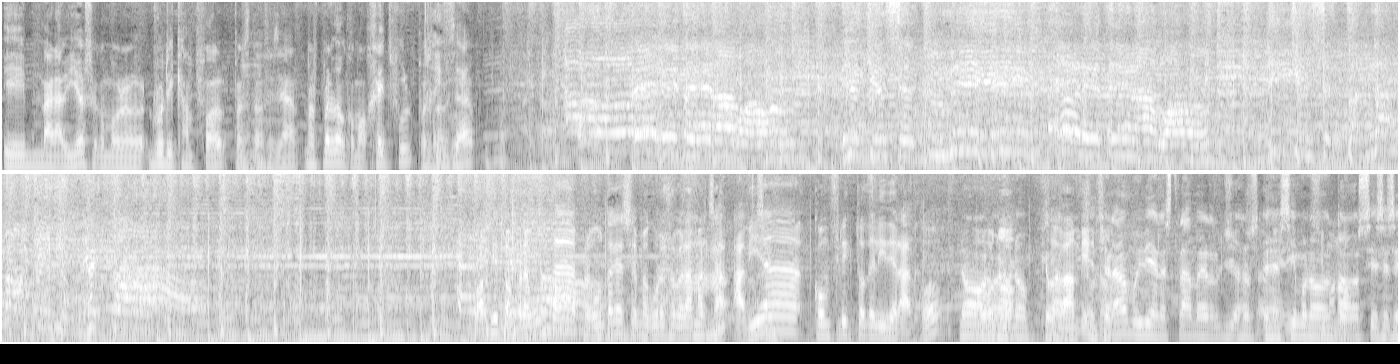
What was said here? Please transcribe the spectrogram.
y maravilloso como Rudy Can Fall, pues entonces ya, pues, perdón, como Hateful, pues entonces ya... Por cierto, pregunta, pregunta que se me ocurre sobre la marcha. ¿Había conflicto de liderazgo? No, ¿O no, no, no, que va. van bien, ¿no? Funcionaba muy bien Stramer, eh, Simonon, todos, sí, sí, sí.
